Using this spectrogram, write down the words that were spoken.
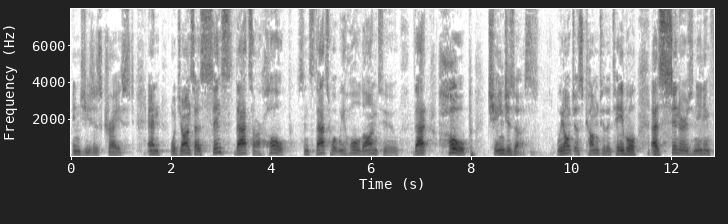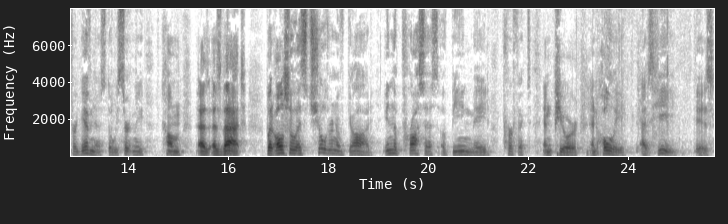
in Jesus Christ. And what John says, since that's our hope, since that's what we hold on to, that hope changes us. We don't just come to the table as sinners needing forgiveness, though we certainly come as, as that, but also as children of God in the process of being made perfect and pure and holy as He is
